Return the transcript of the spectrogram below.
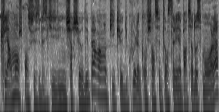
clairement, je pense que c'est parce qu'il est venu chercher au départ, hein, puis que du coup la confiance est installée à partir de ce moment-là.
